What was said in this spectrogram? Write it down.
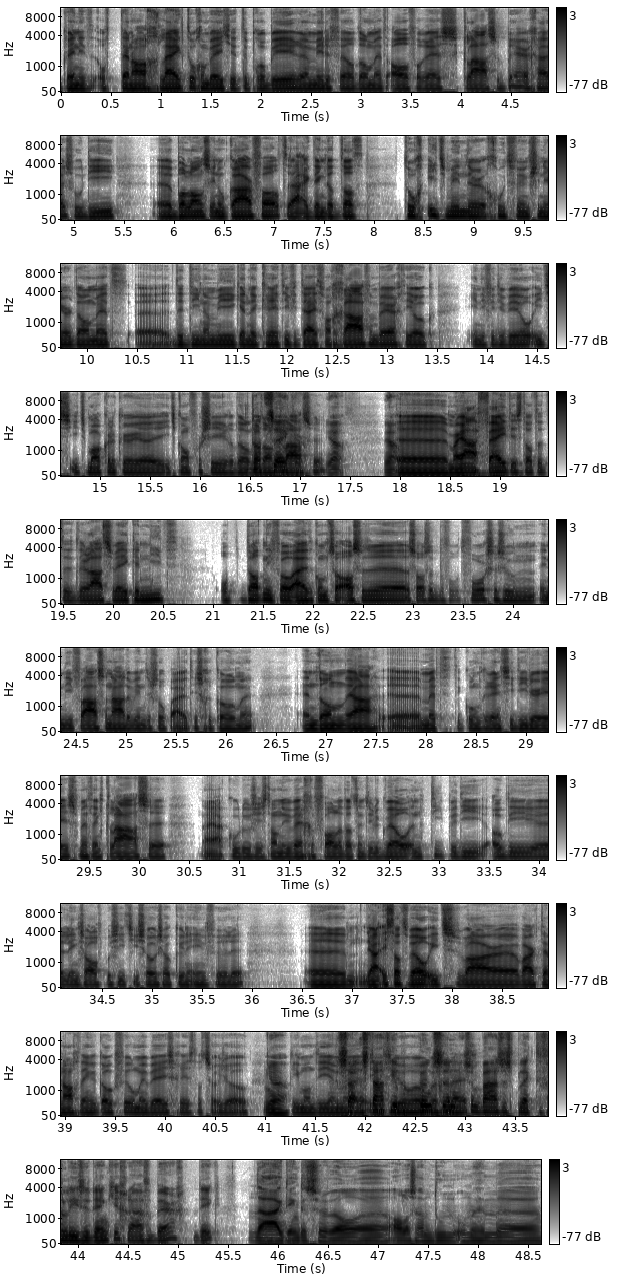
ik weet niet of Ten Hag lijkt toch een beetje te proberen middenveld dan met Alvarez, Klaassen, Berghuis. Hoe die eh, balans in elkaar valt. Ja, ik denk dat dat toch iets minder goed functioneert dan met eh, de dynamiek en de creativiteit van Gravenberg. Die ook individueel iets, iets makkelijker eh, iets kan forceren dan, Dat dan zeker. Klaassen. Ja. Ja. Maar ja, feit is dat het de, laatste weken niet op dat niveau uitkomt zoals het, zoals het bijvoorbeeld vorig seizoen in die fase na de winterstop uit is gekomen. En dan ja, eh, met de concurrentie die er is, met een Klaassen. Nou ja, Kudus is dan nu weggevallen. Dat is natuurlijk wel een type die ook die eh, linkshalfpositie zo zou kunnen invullen. Ehm, ja, is dat wel iets waar, eh, waar Ten Hag denk ik ook veel mee bezig is. Dat sowieso Ja. iemand die hem Sta- eh, staat hij op het punt zijn, basisplek te verliezen, denk je, Gravenberg, Dick? Nou, ik denk dat ze er wel eh, alles aan doen om hem eh,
